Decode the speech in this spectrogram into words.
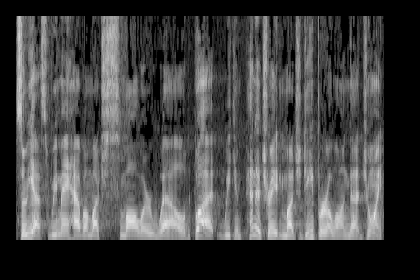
So yes, we may have a much smaller weld, but we can penetrate much deeper along that joint.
